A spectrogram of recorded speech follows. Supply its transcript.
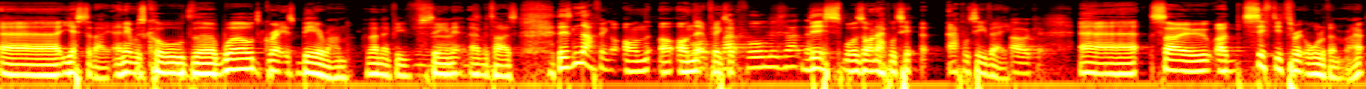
uh, yesterday, and it was called "The World's Greatest Beer Run." I don't know if you've seen it advertised. There's nothing on on What Netflix. platform is that? This was on Apple T- Apple TV. Oh, okay. Uh, so I sifted through all of them, right?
